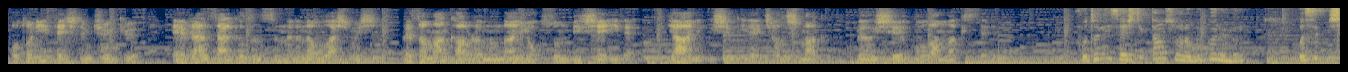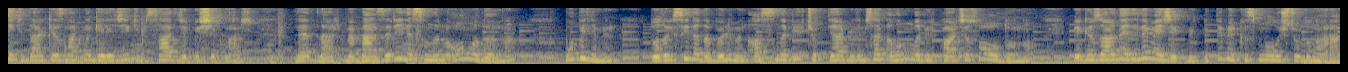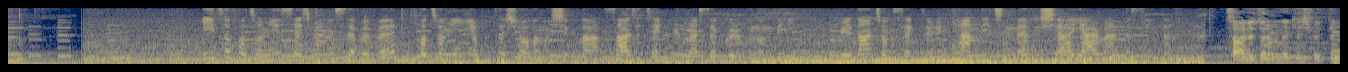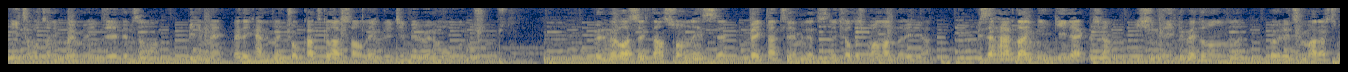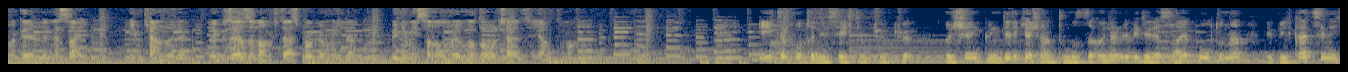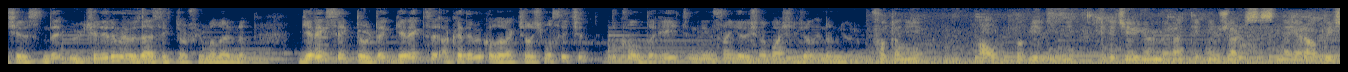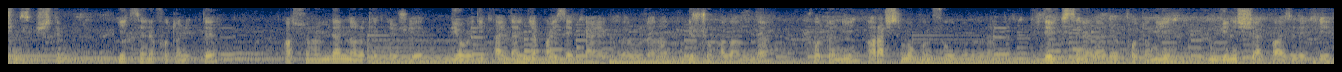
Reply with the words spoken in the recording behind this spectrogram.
Fotoniği seçtim çünkü evrensel hızın sınırına ulaşmış ve zaman kavramından yoksun bir şey ile yani ışık ile çalışmak ve ışığı kullanmak istedim. Fotoniği seçtikten sonra bu bölümün basit bir şekilde herkesin aklına geleceği gibi sadece ışıklar, ledler ve benzeriyle sınırlı olmadığını, bu bilimin dolayısıyla da bölümün aslında birçok diğer bilimsel alanın da bir parçası olduğunu ve göz ardı edilemeyecek büyüklükte bir kısmını oluşturduğunu öğrendim. İTA fotoniği seçmemin sebebi, fotoniğin yapı taşı olan ışıkla sadece tek bir meslek grubunun değil, birden çok sektörün kendi içinde ışığa yer vermesiydi. Tarih döneminde keşfettiğim İT Botanik bölümünü incelediğim zaman bilime ve de kendime çok katkılar sağlayabileceğim bir bölüm olduğunu düşünmüştüm. Bölüme başladıktan sonra ise beklentilerimin ötesinde çalışma alanlarıyla bize her daim ilgiyle yaklaşan, işin ehli ve donanımlı öğretim ve araştırma görevlerine sahip, imkanları ve güzel hazırlanmış ders programıyla bilim insanı olma yoluna doğru tercih yaptım anladım. İyi fotoniği seçtim çünkü ışığın gündelik yaşantımızda önemli bir yere sahip olduğuna ve birkaç sene içerisinde ülkelerin ve özel sektör firmalarının gerek sektörde gerekse akademik olarak çalışması için bu konuda eğitimli insan yarışına başlayacağına inanıyorum. Fotoniği Avrupa Birliği'nin geleceğe yön veren teknolojiler listesinde yer aldığı için seçtim. İlk sene fotonikte astronomiden nanoteknolojiye, biyomedikalden yapay zekaya kadar uzanan birçok alanda fotoniğin araştırma konusu olduğunu öğrendim. İleriki senelerde fotoniğin bu geniş yelpazedeki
